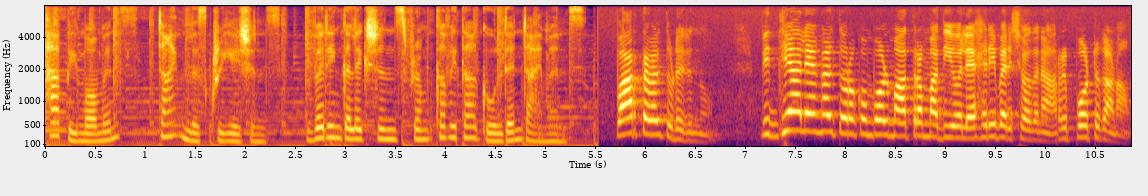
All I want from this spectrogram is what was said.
Happy moments, timeless creations. Wedding collections from Kavitha Golden and Diamonds. വാർത്തകൾ തുടരുന്നു വിദ്യാലയങ്ങൾ തുറക്കുമ്പോൾ മാത്രം മതിയോ ലഹരി പരിശോധന റിപ്പോർട്ട് കാണാം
